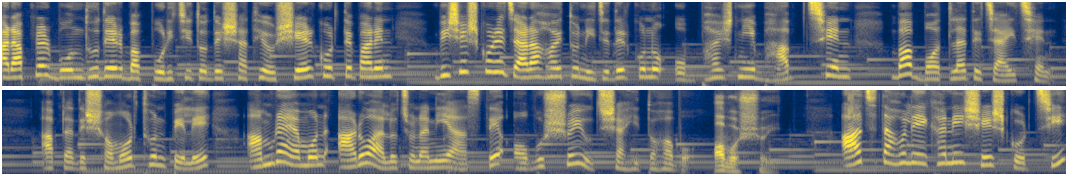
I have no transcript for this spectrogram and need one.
আর আপনার বন্ধুদের বা পরিচিতদের সাথেও শেয়ার করতে পারেন বিশেষ করে যারা হয়তো নিজেদের কোনো অভ্যাস নিয়ে ভাবছেন বা বদলাতে চাইছেন। আপনাদের সমর্থন পেলে আমরা এমন আরও আলোচনা নিয়ে আসতে অবশ্যই উৎসাহিত হব। অবশ্যই। আজ তাহলে এখানেই শেষ করছি।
